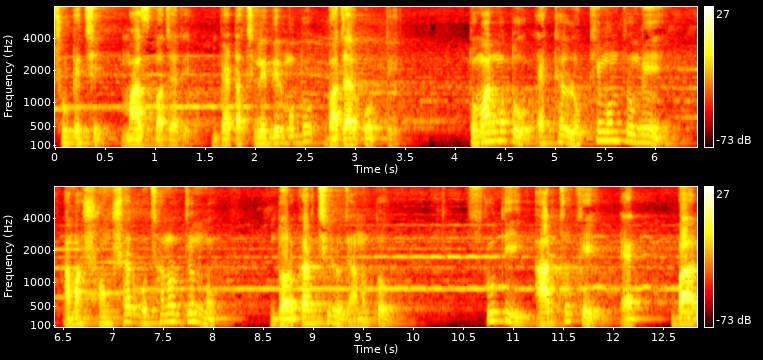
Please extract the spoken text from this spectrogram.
ছুটেছে মাছ বাজারে বেটা ছেলেদের মতো বাজার করতে। তোমার মতো একটা লক্ষ্মীমন্ত্র মেয়ে আমার সংসার গোছানোর জন্য দরকার ছিল, জানো তো? শ্রুতি আর চোখে একবার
